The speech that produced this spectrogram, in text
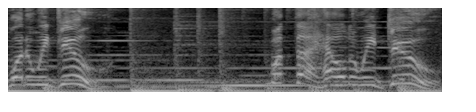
what do we do? What the hell do we do?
